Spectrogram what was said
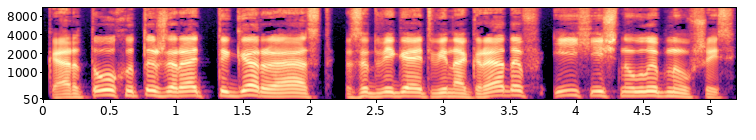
«Картоху-то жрать ты гораст», — задвигает Виноградов и, хищно улыбнувшись.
